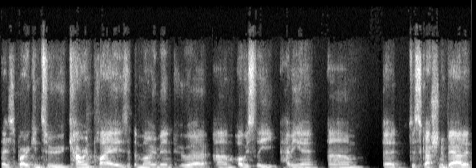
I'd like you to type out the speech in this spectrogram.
they've spoken to current players at the moment who are um, obviously having a, um, a discussion about it,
